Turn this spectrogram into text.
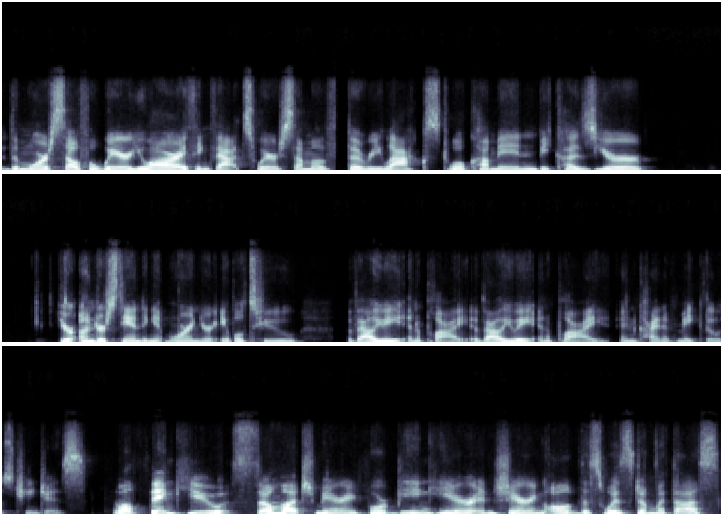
The more self aware you are, I think that's where some of the relaxed will come in because you're you're understanding it more and you're able to evaluate and apply, evaluate and apply and kind of make those changes. Well, thank you so much, Mary, for being here and sharing all of this wisdom with us.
